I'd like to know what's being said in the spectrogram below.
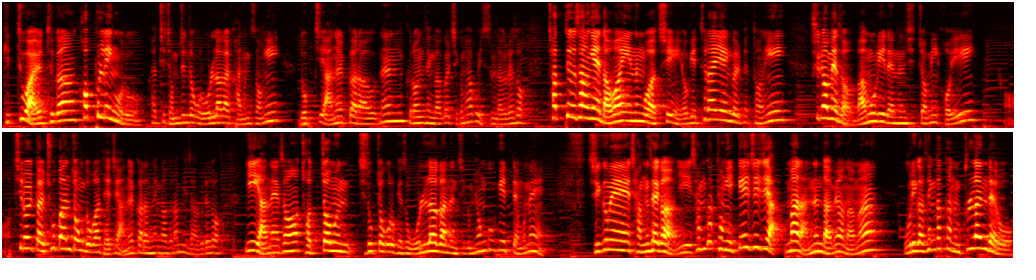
비트와 알트가 커플링으로 같이 점진적으로 올라갈 가능성이 높지 않을까라는 그런 생각을 지금 하고 있습니다. 그래서 차트상에 나와 있는 것 같이 여기 트라이앵글 패턴이 수렴해서 마무리되는 시점이 거의 7월달 초반 정도가 되지 않을까라는 생각을 합니다. 그래서 이 안에서 저점은 지속적으로 계속 올라가는 지금 형국이기 때문에 지금의 장세가 이 삼각형이 깨지지만 않는다면 아마 우리가 생각하는 플랜대로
